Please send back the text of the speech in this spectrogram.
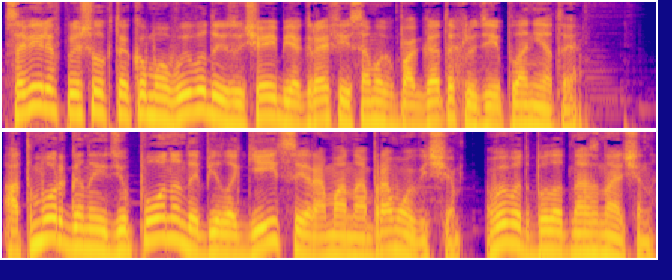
Савельев пришел к такому выводу, изучая биографии самых богатых людей планеты. От Моргана и Дюпона до Билла Гейтса и Романа Абрамовича. Вывод был однозначен.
